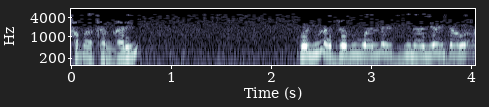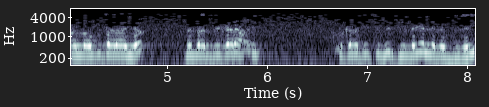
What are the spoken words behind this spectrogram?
khabatan qarin. Wayu-adabu waa la edbinaya intaa waxaa loogu daraya bidarbi garaacin kolka haddii timirtii laga laba guday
